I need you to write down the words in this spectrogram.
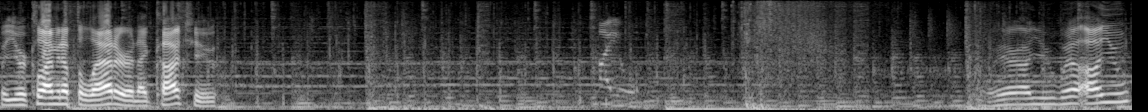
But you were climbing up the ladder and I caught you. Are you? Where are you?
